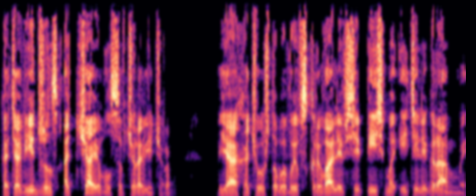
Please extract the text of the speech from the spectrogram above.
хотя Виджинс отчаивался вчера вечером. Я хочу, чтобы вы вскрывали все письма и телеграммы,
